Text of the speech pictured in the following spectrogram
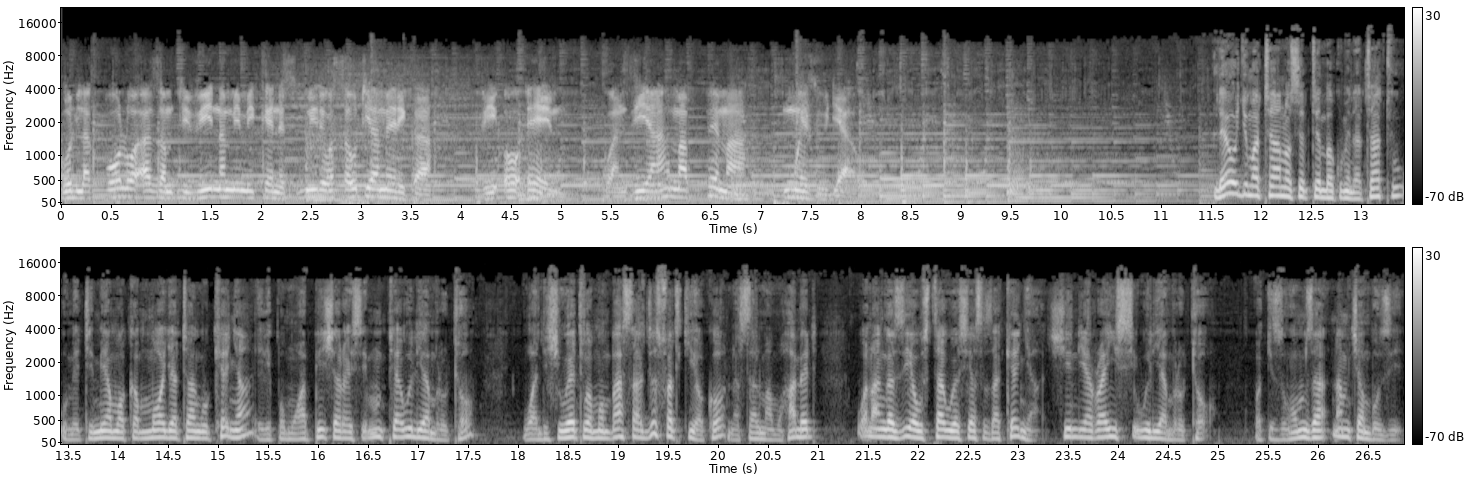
Goodluck Paul wa Azam TV na mimi Kenneth Bwire wa Sauti ya Amerika VOA, kuanzia mapema mwezi ujao. Leo Jumatano, Septemba 13 umetimia mwaka mmoja tangu Kenya ilipomwapisha rais mpya William Ruto. Waandishi wetu wa Mombasa, Josephat Kioko na Salma Mohamed, wanaangazia ustawi wa siasa za Kenya chini ya rais William Ruto, wakizungumza na mchambuzi.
